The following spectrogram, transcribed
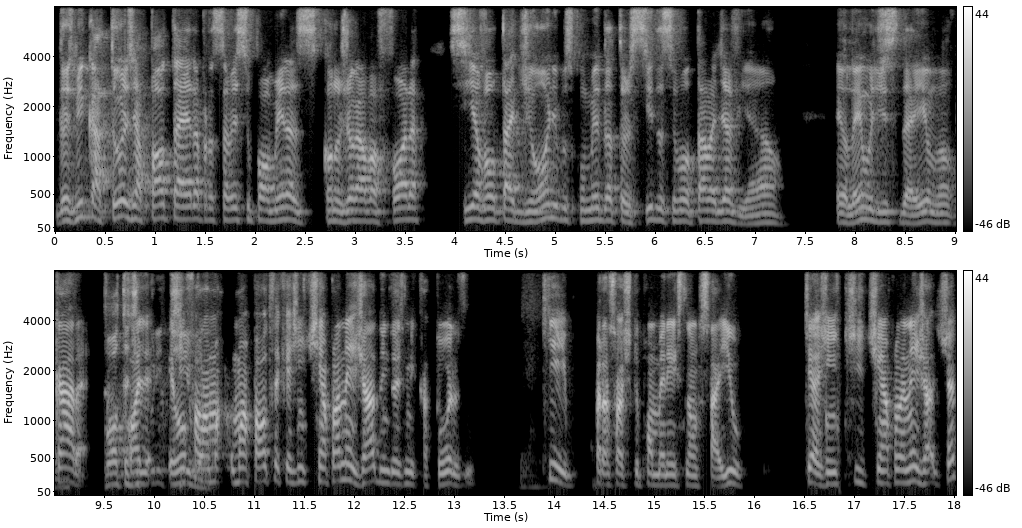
2014 a pauta era para saber se o Palmeiras, quando jogava fora, se ia voltar de ônibus com medo da torcida, se voltava de avião. Eu lembro disso daí. Uma, Cara, volta olha, eu vou falar uma, uma pauta que a gente tinha planejado em 2014, que, para sorte do Palmeirense, não saiu, que a gente tinha planejado. Já,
